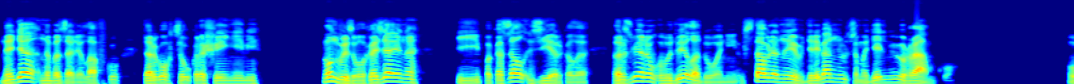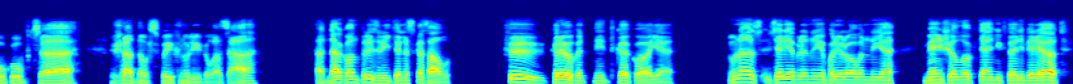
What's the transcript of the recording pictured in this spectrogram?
Найдя на базаре лавку торговца украшениями, он вызвал хозяина и показал зеркало, размером в две ладони, вставленные в деревянную самодельную рамку. У купца жадно вспыхнули глаза, однако он презрительно сказал, «Фу, крохотный-то какое! У нас серебряные полированные меньше локтя никто не берет,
